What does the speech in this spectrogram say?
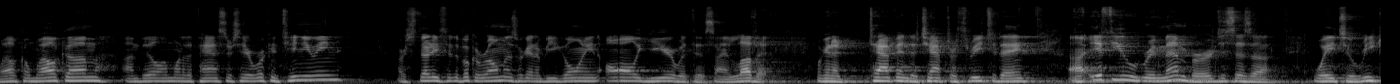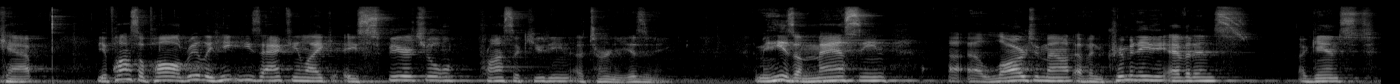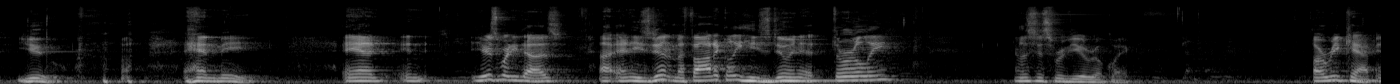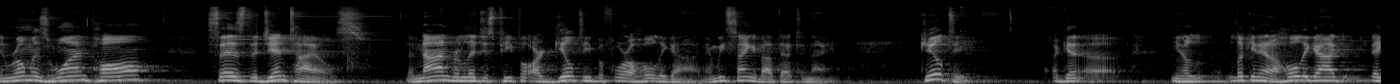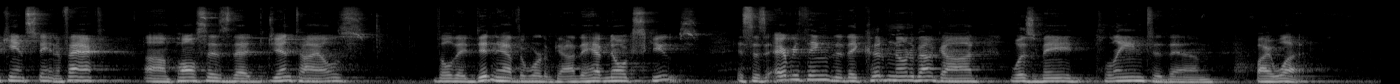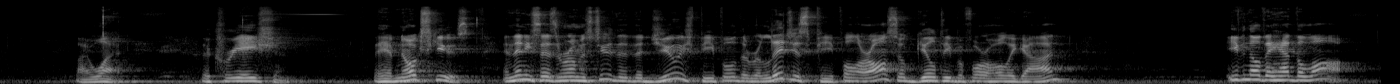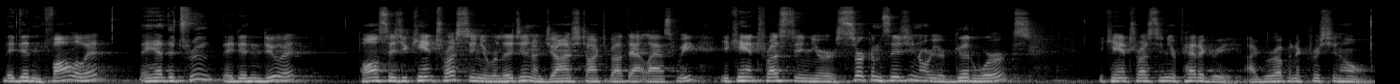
Welcome, welcome. I'm Bill. I'm one of the pastors here. We're continuing our study through the book of Romans. We're going to be going all year with this. I love it. We're going to tap into chapter 3 today. Uh, if you remember, just as a way to recap, the Apostle Paul really, he, he's acting like a spiritual prosecuting attorney, isn't he? I mean, he is amassing a, a large amount of incriminating evidence against you. and me. And, and here's what he does, uh, and he's doing it methodically, he's doing it thoroughly. And let's just review real quick. Our recap in Romans 1, Paul says the Gentiles, the non religious people, are guilty before a holy God. And we sang about that tonight. Guilty. Again, uh, you know, looking at a holy God, they can't stand. In fact, um, Paul says that Gentiles though they didn't have the Word of God, they have no excuse. It says everything that they could have known about God was made plain to them by what? By what? The creation. They have no excuse. And then he says in Romans 2 that the Jewish people, the religious people, are also guilty before a holy God, even though they had the law. They didn't follow it, they had the truth, they didn't do it. Paul says you can't trust in your religion, and Josh talked about that last week. You can't trust in your circumcision or your good works. You can't trust in your pedigree. I grew up in a Christian home.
